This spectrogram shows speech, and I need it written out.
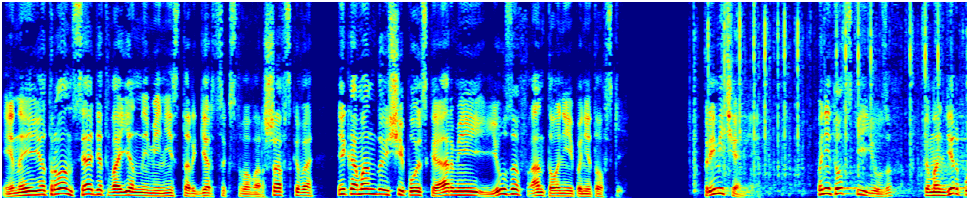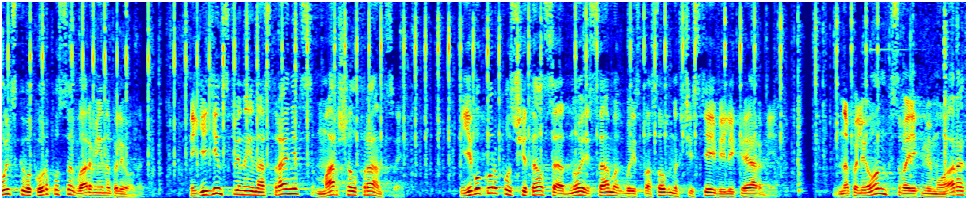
и на ее трон сядет военный министр герцогства Варшавского и командующий польской армией Юзов Антоний Понятовский. Примечание. Понятовский Юзов – командир польского корпуса в армии Наполеона. Единственный иностранец – маршал Франции. Его корпус считался одной из самых боеспособных частей Великой армии. Наполеон в своих мемуарах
